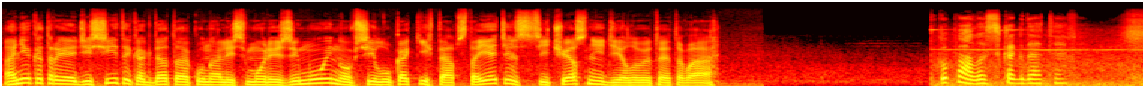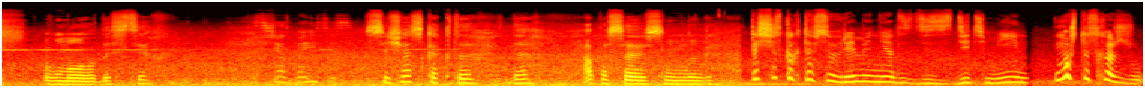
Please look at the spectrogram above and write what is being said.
А некоторые одесситы когда-то окунались в море зимой, но в силу каких-то обстоятельств сейчас не делают этого. Купалась когда-то в молодости. Сейчас боитесь? Сейчас как-то, да, опасаюсь немного. Да сейчас как-то все время нет с, с детьми. Может, и схожу.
